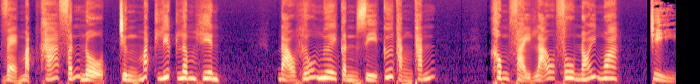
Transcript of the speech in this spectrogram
vẻ mặt khá phấn nộ, chừng mắt liếc lâm hiên. Đạo hữu ngươi cần gì cứ thẳng thắn. Không phải lão phu nói ngoa, chỉ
